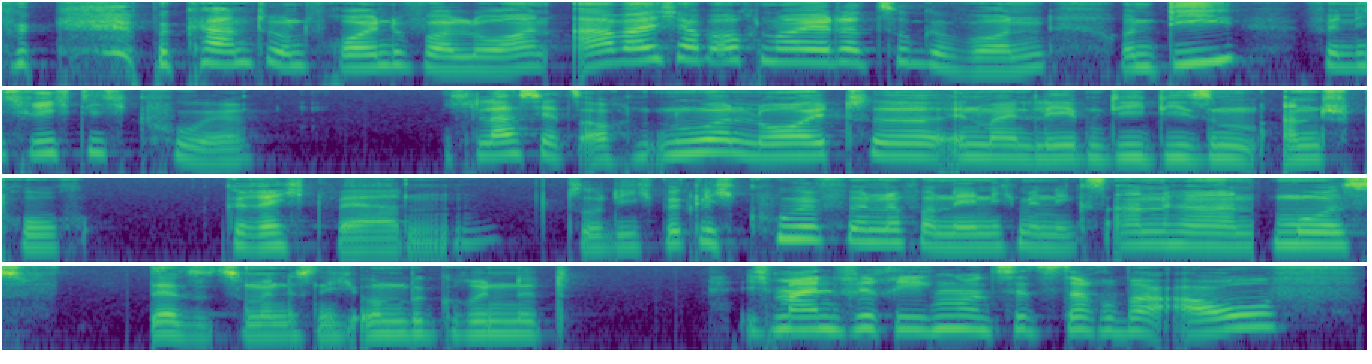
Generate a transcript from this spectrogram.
Bekannte und Freunde verloren, aber ich habe auch neue dazu gewonnen und die finde ich richtig cool ich lasse jetzt auch nur Leute in mein Leben, die diesem Anspruch gerecht werden. So, die ich wirklich cool finde, von denen ich mir nichts anhören muss. Also zumindest nicht unbegründet. Ich meine, wir regen uns jetzt darüber auf,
